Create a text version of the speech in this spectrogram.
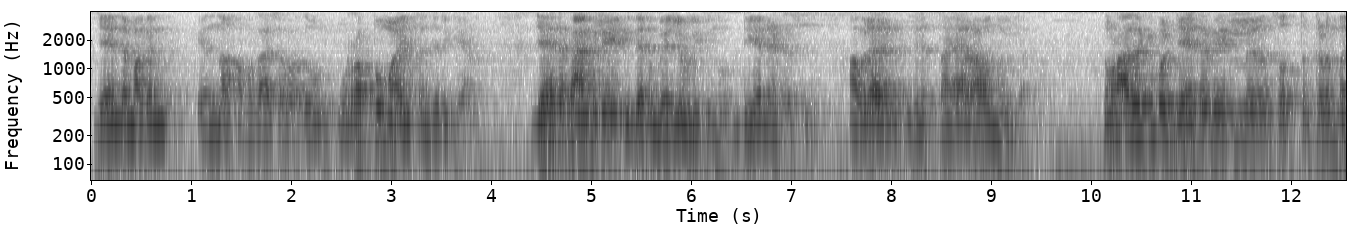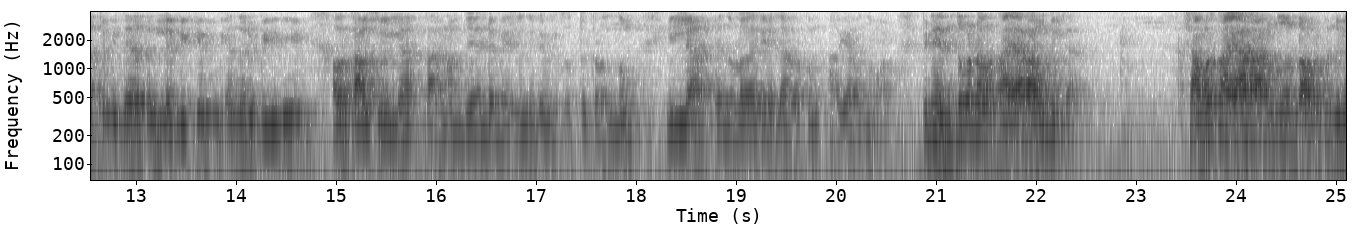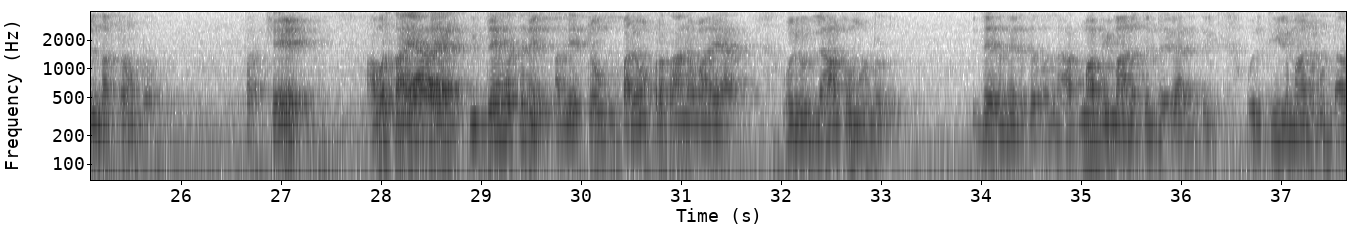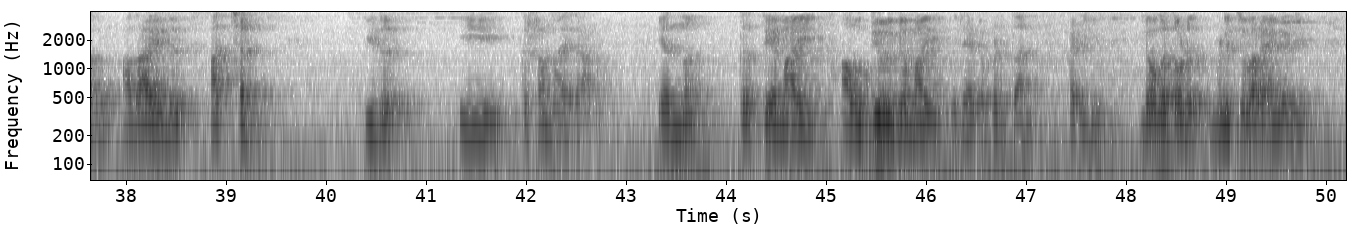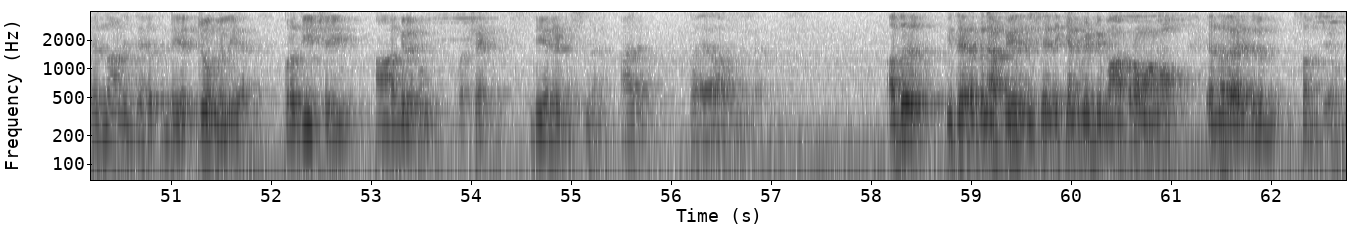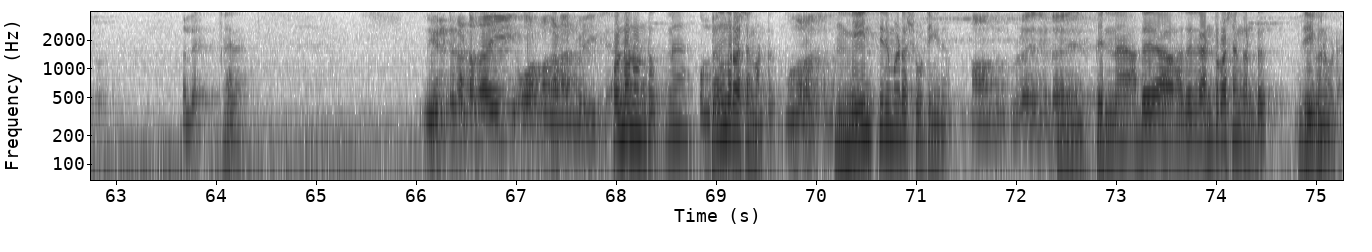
ജയന്റെ മകൻ എന്ന അവകാശവാദവും ഉറപ്പുമായി സഞ്ചരിക്കുകയാണ്. ജയന്റെ ഫാമിലിയെ ഇദ്ദേഹം വെല്ലുവിളിക്കുന്നു ഡി എൻ എ ടെസ്റ്റിന് അവരാരും ഇതിന് തയ്യാറാവുന്നുമില്ല. നമ്മൾ ആലോചിക്കുമ്പോൾ ജയന്റെ പേരിൽ സ്വത്തുക്കളും മറ്റും ഇദ്ദേഹത്തിന് ലഭിക്കും എന്നൊരു ഭീതിയും അവർക്ക് ആവശ്യമില്ല. കാരണം ജയന്റെ പേരിൽ നിലവിൽ സ്വത്തുക്കളൊന്നും ഇല്ല എന്നുള്ള കാര്യം എല്ലാവർക്കും അറിയാവുന്നതാണ്. പിന്നെ എന്തുകൊണ്ട് അവർ തയ്യാറാവുന്നില്ല? പക്ഷെ അവർ തയ്യാറാവുന്നതുകൊണ്ട് അവർക്ക് എന്തെങ്കിലും നഷ്ടമുണ്ടോ? പക്ഷേ അവർ തയ്യാറായാൽ ഇദ്ദേഹത്തിന് അതിൽ ഏറ്റവും പരമപ്രധാനമായ ഒരു ലാഭമുള്ളത്. ഇദ്ദേഹം നേരത്തെ പറഞ്ഞ ആത്മാഭിമാനത്തിന്റെ കാര്യത്തിൽ ഒരു തീരുമാനമുണ്ടാകും. അതായത് അച്ഛൻ ഇത് ഈ കൃഷ്ണൻ നായരാണ് എന്ന് കൃത്യമായി ഔദ്യോഗികമായി രേഖപ്പെടുത്താൻ കഴിയും. ലോകത്തോട് വിളിച്ചു പറയാൻ കഴിയും എന്നാണ് ഇദ്ദേഹത്തിന്റെ ഏറ്റവും വലിയ പ്രതീക്ഷയും ആഗ്രഹവും. പക്ഷേ ഡി എൻ എ ആരും തയ്യാറാവുന്നില്ല. അത് ഇദ്ദേഹത്തിന് ആ പേര് നിഷേധിക്കാൻ വേണ്ടി മാത്രമാണോ എന്ന കാര്യത്തിലും സംശയമുണ്ട്. അല്ലേ? നേരിട്ട് കണ്ടതായി ഓർമ്മ കാണാൻ വഴിയില്ല. ഉണ്ട്. മൂന്ന് പ്രാവശ്യം കണ്ടു. മൂന്ന് പ്രാവശ്യം മെയിൻ സിനിമയുടെ ഷൂട്ടിങ്ങിന്. ഇവിടെ പിന്നെ അത് അത് രണ്ട് പ്രാവശ്യം കണ്ട് ജീവനോടെ.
